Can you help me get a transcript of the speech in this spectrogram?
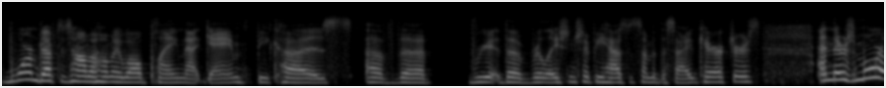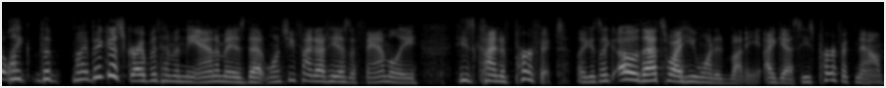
warmed up to Tamahome while playing that game because of the re- the relationship he has with some of the side characters. And there's more like the my biggest gripe with him in the anime is that once you find out he has a family, he's kind of perfect. Like it's like, oh, that's why he wanted money. I guess he's perfect now.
